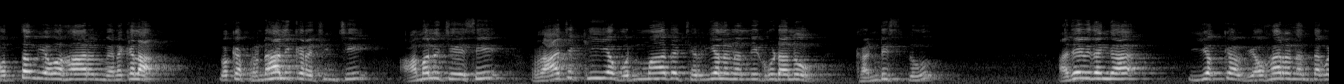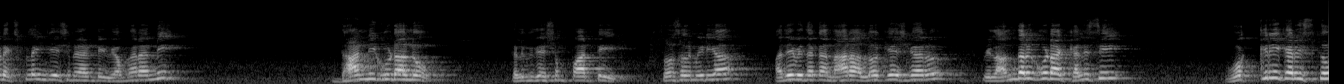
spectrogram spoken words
మొత్తం వ్యవహారం వెనకల ఒక ప్రణాళిక రచించి అమలు చేసి రాజకీయ ఉన్మాద చర్యలనన్నీ కూడాను ఖండిస్తూ అదేవిధంగా ఈ యొక్క వ్యవహారాన్ని అంతా కూడా ఎక్స్ప్లెయిన్ చేసినటువంటి వ్యవహారాన్ని దాన్ని కూడాను తెలుగుదేశం పార్టీ సోషల్ మీడియా అదేవిధంగా నారా లోకేష్ గారు వీళ్ళందరూ కూడా కలిసి వక్రీకరిస్తూ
